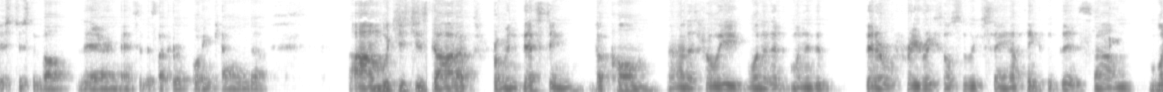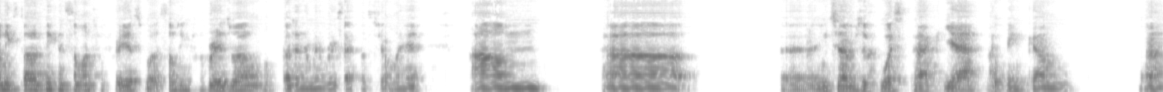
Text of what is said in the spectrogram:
just just above there, and, so there's like a reporting calendar, um, which is just data from investing.com. Uh, that's probably one of the one of the better free resources we've seen. I think that there's um, Morningstar. I think has someone for free as well, something for free as well. I don't remember exactly off the top of my head. Um, uh, uh, in terms of Westpac, yeah, I think um, uh,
